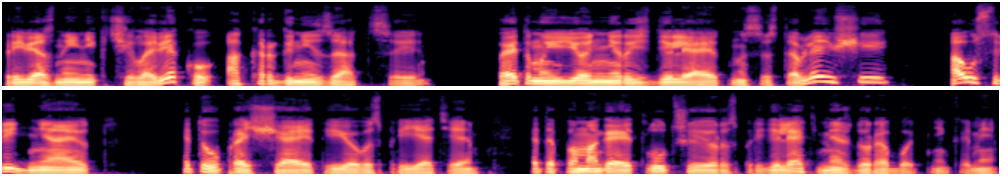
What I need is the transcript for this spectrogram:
привязанной не к человеку, а к организации. Поэтому ее не разделяют на составляющие, а усредняют. Это упрощает ее восприятие. Это помогает лучше ее распределять между работниками.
